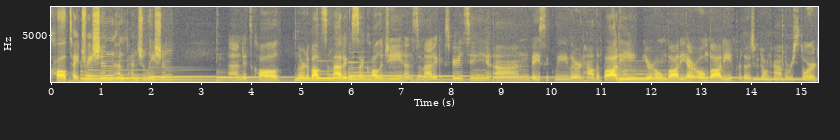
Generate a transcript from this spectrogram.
called titration and pendulation, and it's called learn about somatic psychology and somatic experiencing and basically learn how the body, your own body, our own body, for those who don't have a restored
